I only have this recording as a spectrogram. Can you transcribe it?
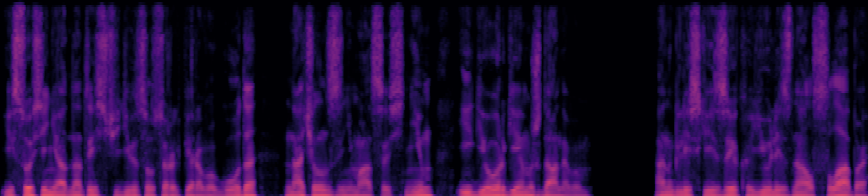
и с осени 1941 года начал заниматься с ним и Георгием Ждановым. Английский язык Юлий знал слабо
